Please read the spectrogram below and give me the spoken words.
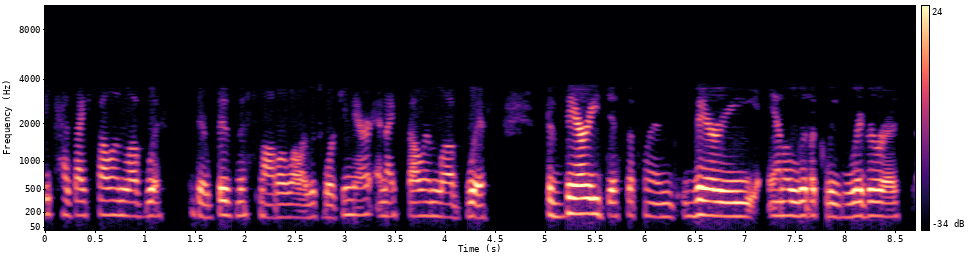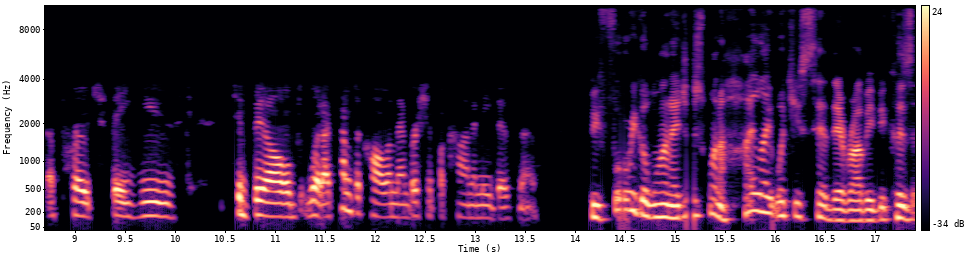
because I fell in love with their business model while I was working there, and I fell in love with the very disciplined, very analytically rigorous approach they used to build what I've come to call a membership economy business. Before we go on, I just want to highlight what you said there, Robbie, because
